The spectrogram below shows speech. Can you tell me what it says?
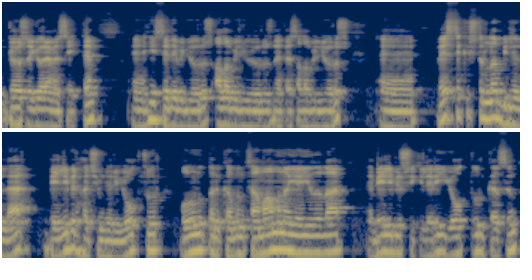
gözle göremesek de e, hissedebiliyoruz, alabiliyoruz, nefes alabiliyoruz. E, ve sıkıştırılabilirler. Belli bir hacimleri yoktur. Bulundukları kabın tamamına yayılırlar. E, belli bir şekilleri yoktur gazın,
